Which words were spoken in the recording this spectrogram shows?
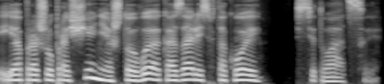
«И я прошу прощения, что вы оказались в такой ситуации».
